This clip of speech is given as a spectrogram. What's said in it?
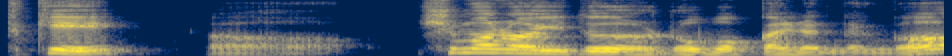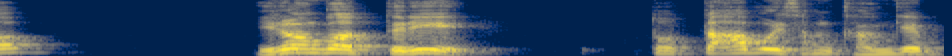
특히 어, 휴머노이드 로봇 관련된 거 이런 것들이 또 더블 이상 관 계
